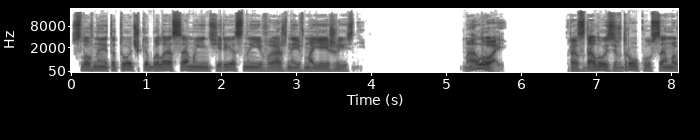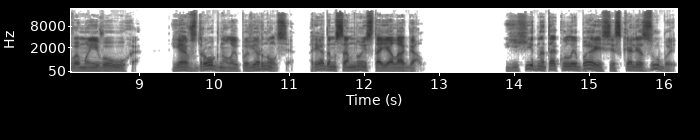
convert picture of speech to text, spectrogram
словно эта точка была самой интересной и важной в моей жизни. «Малой!» Раздалось вдруг у самого моего уха. Я вздрогнул и повернулся. Рядом со мной стоял Агал. Ехидно так улыбаясь, искали зубы,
